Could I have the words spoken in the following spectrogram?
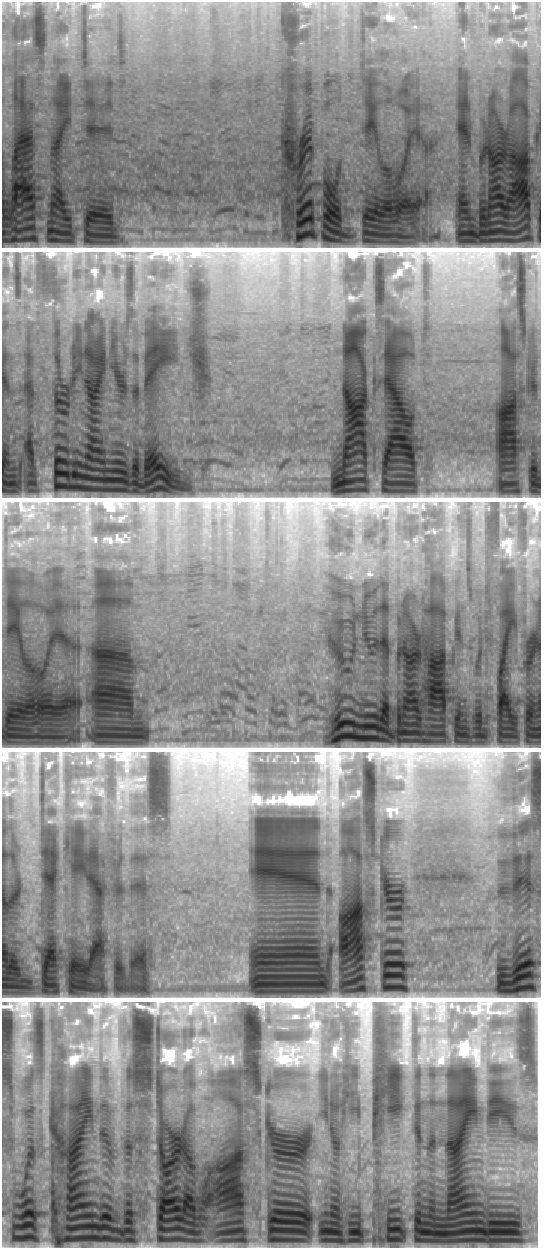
last night did. Crippled De La Hoya. And Bernard Hopkins, at 39 years of age, knocks out Oscar De La Hoya. Um, who knew that Bernard Hopkins would fight for another decade after this? And Oscar, this was kind of the start of Oscar. You know, he peaked in the '90s,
